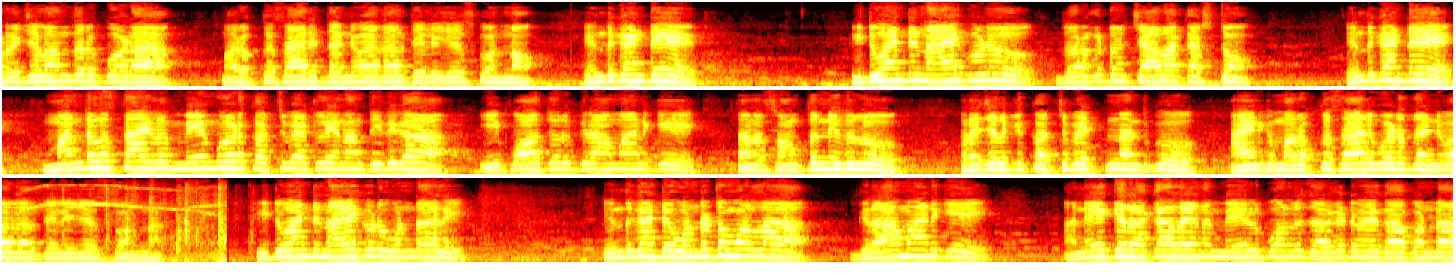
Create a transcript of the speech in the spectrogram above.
ప్రజలందరూ కూడా మరొక్కసారి ధన్యవాదాలు తెలియజేసుకుంటున్నాం. ఎందుకంటే ఇటువంటి నాయకుడు దొరకటం చాలా కష్టం. ఎందుకంటే మండల స్థాయిలో మేము కూడా ఖర్చు పెట్టలేనంత ఇదిగా ఈ పాతూరు గ్రామానికి తన సొంత నిధులు ప్రజలకి ఖర్చు పెట్టినందుకు ఆయనకి మరొక్కసారి కూడా ధన్యవాదాలు తెలియజేసుకుంటున్నా. ఇటువంటి నాయకుడు ఉండాలి. ఎందుకంటే ఉండటం వల్ల గ్రామానికి అనేక రకాలైన మేలు పనులు జరగటమే కాకుండా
